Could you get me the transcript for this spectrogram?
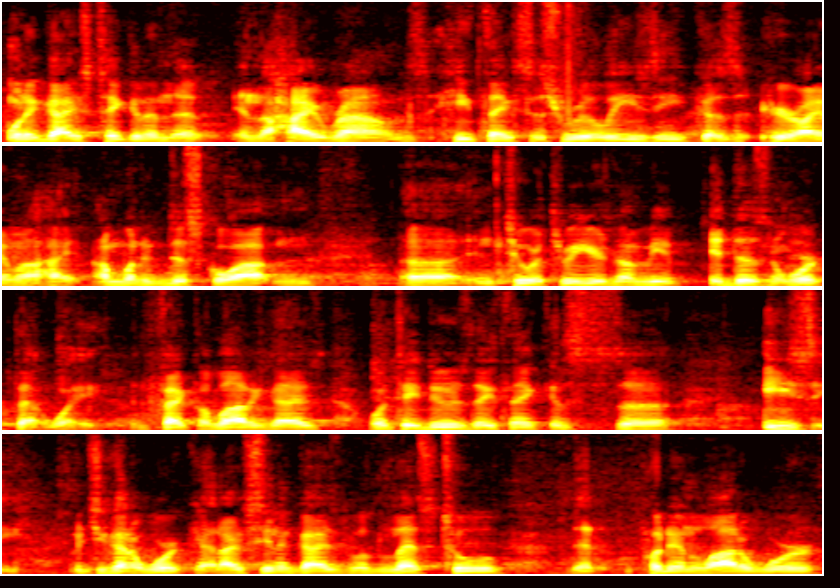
when a guy's taken in the in the high rounds, he thinks it's real easy because here I am, high, I'm going to just go out and uh, in two or three years, I mean, it doesn't work that way. In fact, a lot of guys, what they do is they think it's uh, easy, but you got to work at. it. I've seen guys with less tools that put in a lot of work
